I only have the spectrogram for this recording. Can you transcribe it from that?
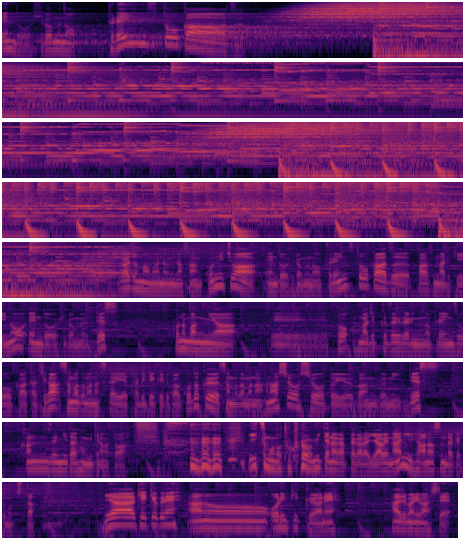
遠藤博夢のプレインズトーカーズ。ラジオの前の皆さんこんにちは。遠藤博夢のプレインズトーカーズ。パーソナリティの遠藤博夢です。この番組はえーとマジック・ザ・ギャザリングのプレインズウォーカーたちがさまざまな世界へ旅できるがごとくさまざまな話をしようという番組です。完全に台本見てなかったわ。いつものところを見てなかったからやべ何話すんだけど思っちゃったいやー結局ねあのーオリンピックがね始まりまして。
